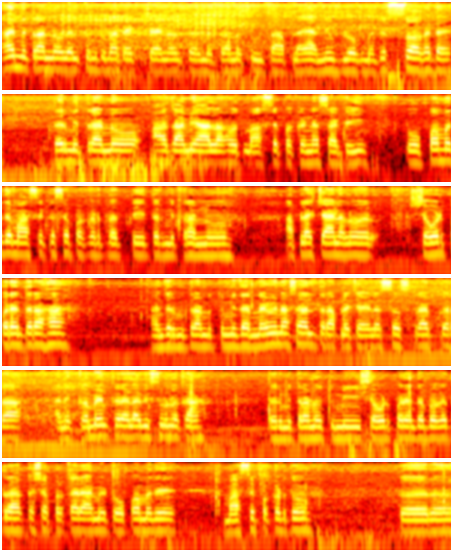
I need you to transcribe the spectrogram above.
हाय मित्रांनो welcome to my back channel तर मित्रांनो तुमचं आपल्या या न्यू ब्लॉगमध्ये स्वागत आहे. तर मित्रांनो आज आम्ही आलो आहोत मासे पकडण्यासाठी. टोपामध्ये मासे कसे पकडतात ते तर मित्रांनो आपल्या चॅनलवर शेवटपर्यंत राहा. आणि जर मित्रांनो तुम्ही जर नवीन असाल तर आपल्या चॅनलला सबस्क्राईब करा आणि कमेंट करायला विसरू नका. तर मित्रांनो तुम्ही शेवटपर्यंत बघत राहा कशा प्रकारे आम्ही टोपामध्ये मासे पकडतो. तर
